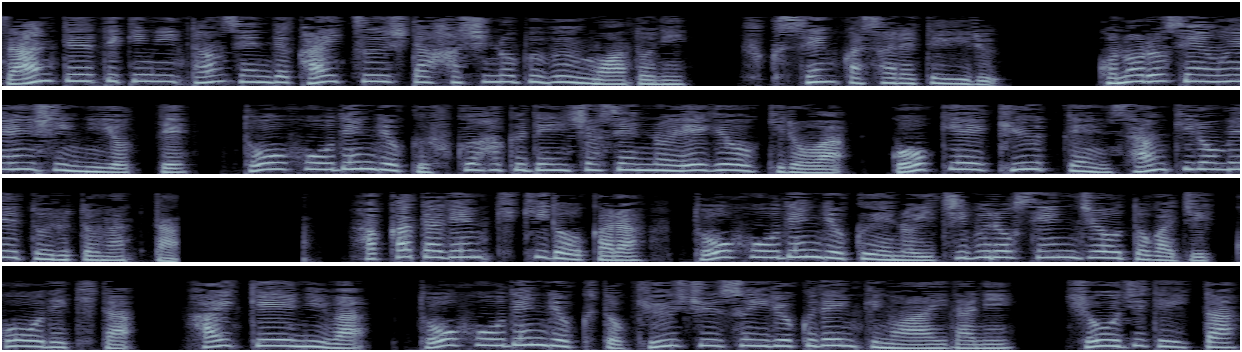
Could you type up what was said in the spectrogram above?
暫定的に単線で開通した橋の部分も後に複線化されている。この路線延伸によって東方電力福白電車線の営業キロは合計 9.3km となった。博多電気軌道から東方電力への一部路線譲渡が実行できた背景には東方電力と九州水力電気の間に生じていた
